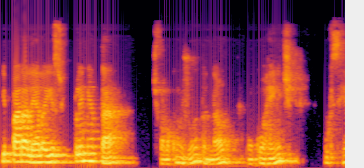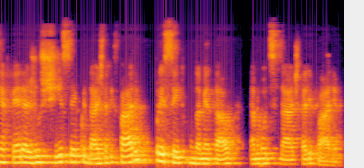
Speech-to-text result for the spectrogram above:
E, paralelo a isso, implementar de forma conjunta, não concorrente, o que se refere à justiça e equidade tarifária, preceito fundamental da modicidade tarifária.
